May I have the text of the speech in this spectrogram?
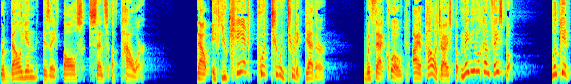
Rebellion is a false sense of power. Now, if you can't put two and two together with that quote, I apologize, but maybe look on Facebook. Look at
